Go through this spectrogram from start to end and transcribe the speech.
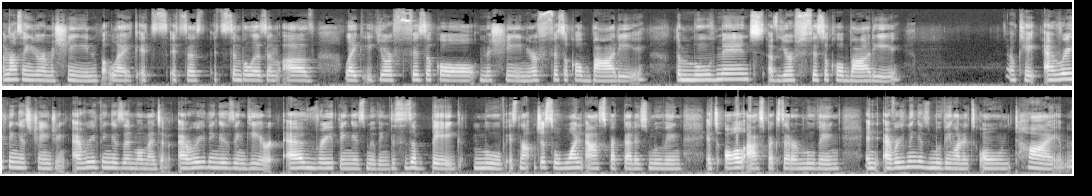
I'm not saying you're a machine, but like it's it's a it's symbolism of like your physical machine, your physical body, the movement of your physical body Okay, everything is changing. Everything is in momentum. Everything is in gear. Everything is moving. This is a big move. It's not just one aspect that is moving, it's all aspects that are moving, and everything is moving on its own time.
